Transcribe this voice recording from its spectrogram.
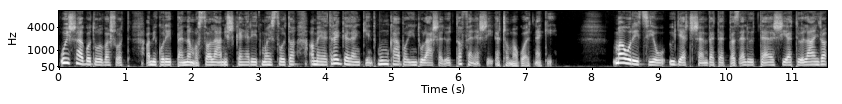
újságot olvasott, amikor éppen nem a szalámis kenyerét majszolta, amelyet reggelenként munkába indulás előtt a felesége csomagolt neki. Mauricio ügyet sem vetett az előtte elsiető lányra,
